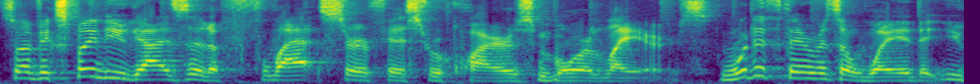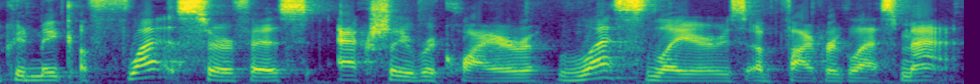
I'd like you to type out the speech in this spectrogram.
So I've explained to you guys that a flat surface requires more layers. What if there was a way that you could make a flat surface actually require less layers of fiberglass mat?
